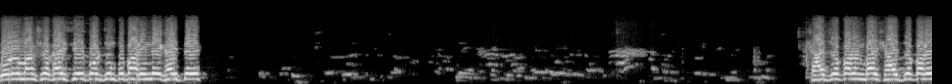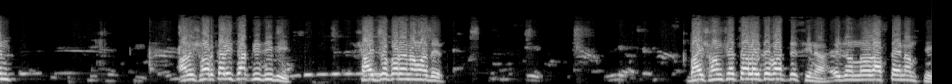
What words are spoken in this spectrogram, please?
গরুর মাংস খাইছি, এই পর্যন্ত পারি নেই খাইতে। সাহায্য করেন ভাই, সাহায্য করেন। আমি সরকারি চাকরিজীবী। সাহায্য করেন আমাদের। ভাই, সংসার চালাইতে পারতেছি না এই জন্য রাস্তায় নামছি।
